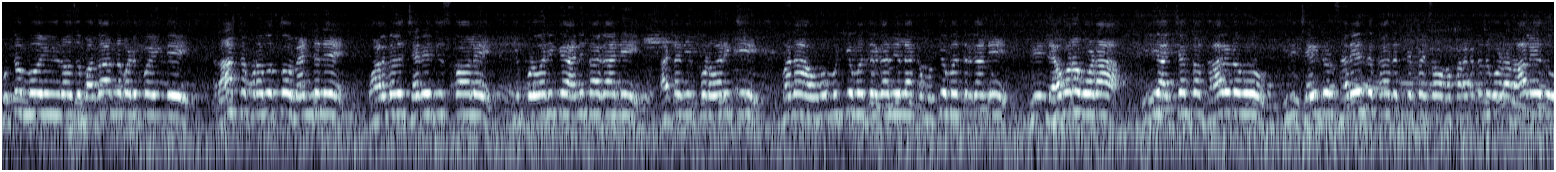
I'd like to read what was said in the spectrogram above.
కుటుంబం ఈ రోజు పడిపోయింది. రాష్ట్ర ప్రభుత్వం వెంటనే వాళ్ళ మీద చర్య తీసుకోవాలి. ఇప్పుడు వరకు అనిత కానీ అట్లనే ఇప్పుడు వరకు మన ఉప ముఖ్యమంత్రి కానీ లేక ముఖ్యమంత్రి కానీ వీళ్ళెవరు కూడా ఇది అత్యంత దారుణము. ఇది చేయడం సరైనది కాదని చెప్పేసి ఒక ప్రకటన కూడా రాలేదు.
